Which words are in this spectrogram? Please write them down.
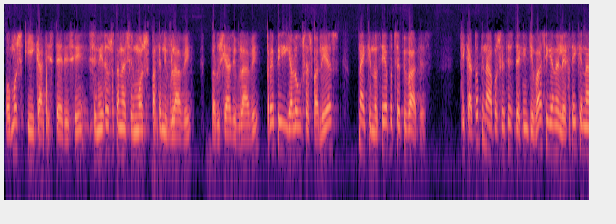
Όμως η καθυστέρηση, συνήθως όταν ένας σειρμό παθαίνει βλάβη, παρουσιάζει βλάβη, πρέπει για λόγους ασφαλείας να εκκοινωθεί από τους επιβάτες. Και κατόπιν να αποσυρθεί στην τεχνική βάση για να ελεγχθεί και να,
